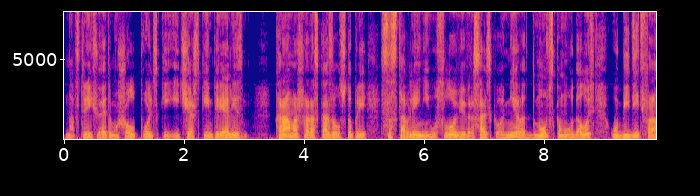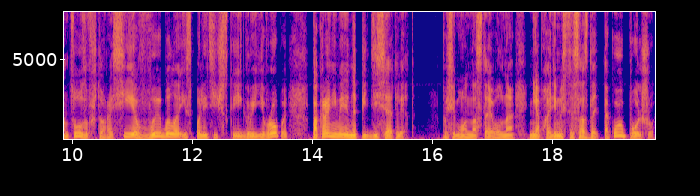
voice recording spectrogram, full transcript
Навстречу этому шел польский и чешский империализм – Крамаш рассказывал, что при составлении условий Версальского мира Дмовскому удалось убедить французов, что Россия выбыла из политической игры Европы, по крайней мере, на 50 лет. Посему он настаивал на необходимости создать такую Польшу,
